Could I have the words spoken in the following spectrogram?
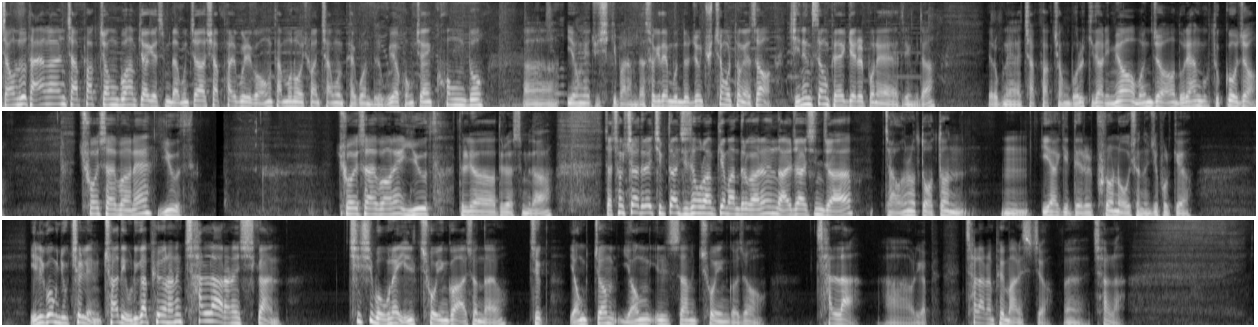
자, 오늘도 다양한 잡학 정보 함께 하겠습니다. 문자 샵 8910 단문 50원 장문 100원 들고요. 공짜인 콩도 어, 이용해 주시기 바랍니다. 소개된 분들 중 추첨을 통해서 기능성 베개를 보내드립니다. 여러분의 잡학 정보를 기다리며 먼저 노래 한 곡 듣고 오죠. 추어 사이번의 Youth. 추어 사이번의 Youth 들려드렸습니다. 자, 청취자들의 집단 지성으로 함께 만들어가는 알잘신잡. 자, 오늘은 또 어떤 음, 이야기들을 풀어놓으셨는지 볼게요. 1067님, 차디, 우리가 표현하는 찰나라는 시간 75분의 1초인 거 아셨나요? 즉, 0.013초인 거죠. 찰나. 아, 우리가 찰나라는 표현 많이 쓰죠. 네, 찰나.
